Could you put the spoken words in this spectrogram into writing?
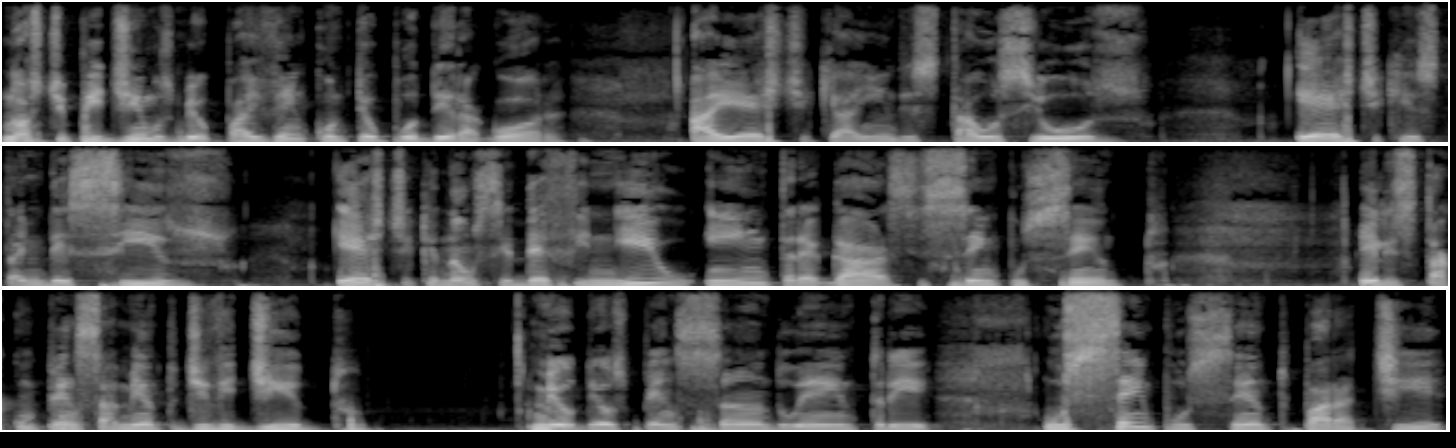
Nós te pedimos, meu Pai, vem com teu poder agora a este que ainda está ocioso, este que está indeciso, este que não se definiu em entregar-se 100%, ele está com o pensamento dividido. Meu Deus, pensando entre o 100% para ti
